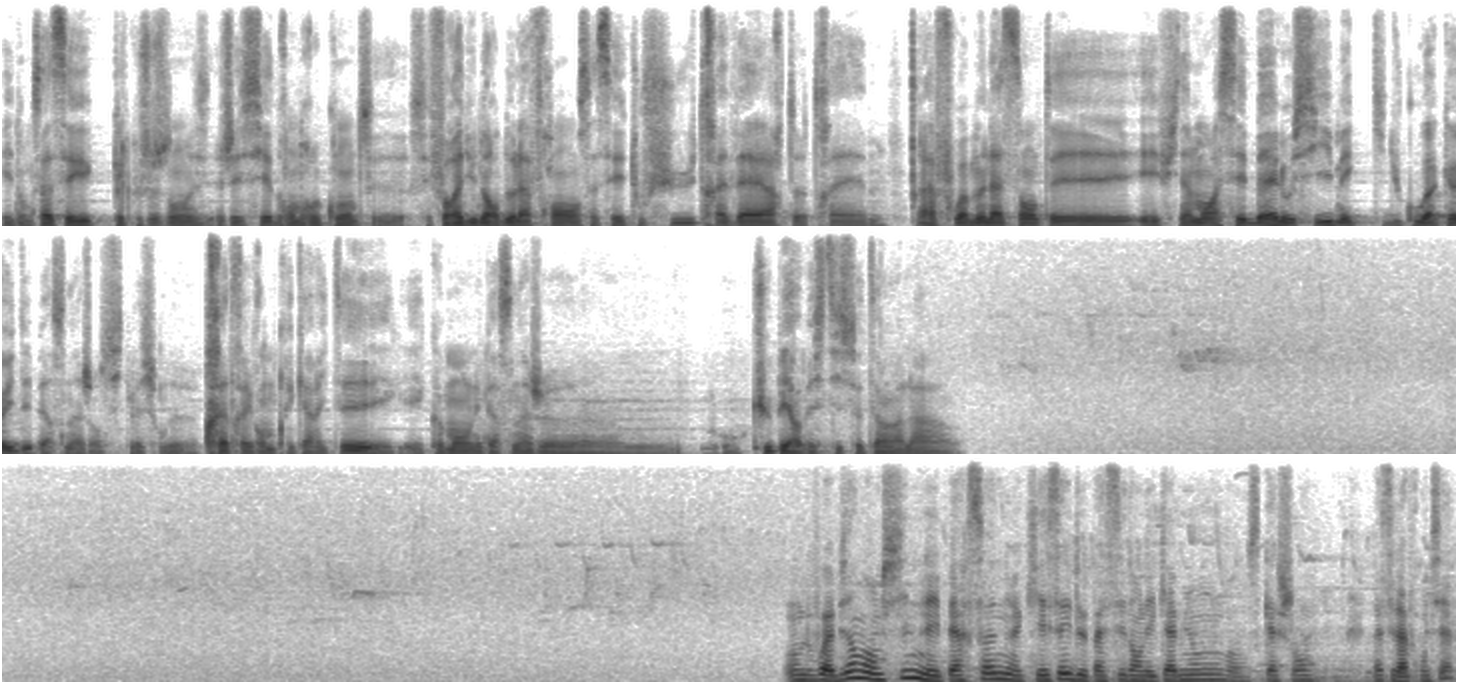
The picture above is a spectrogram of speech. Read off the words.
Et donc ça, c'est quelque chose dont j'ai essayé de rendre compte. Ces forêts du nord de la France, assez touffues, très vertes, très à la fois menaçantes et, finalement assez belles aussi, mais qui du coup accueillent des personnages en situation de très très grande précarité et, comment les personnages euh, occupent et investissent ce terrain-là. On le voit bien dans le film, les personnes qui essayent de passer dans les camions en se cachant, passer la frontière,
